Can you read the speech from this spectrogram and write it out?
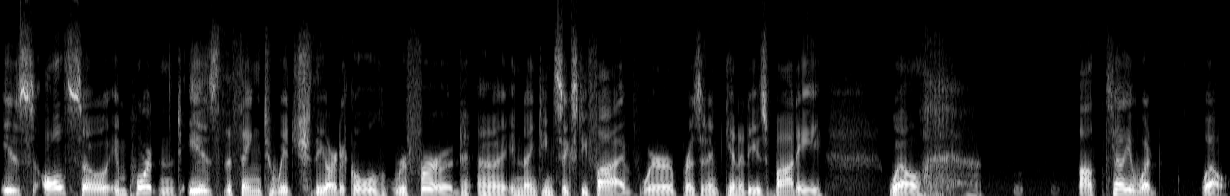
is also important is the thing to which the article referred uh, in 1965, where President Kennedy's body, well, I'll tell you what, well,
